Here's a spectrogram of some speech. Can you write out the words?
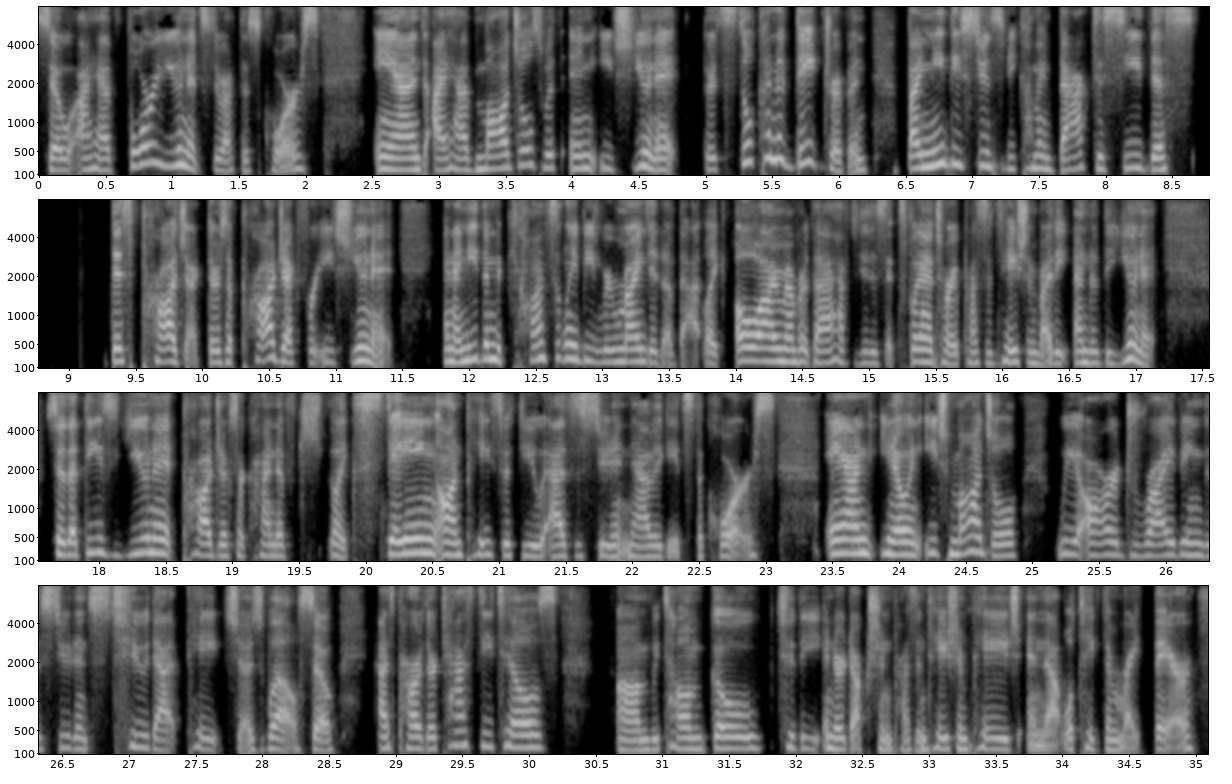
So I have four units throughout this course and I have modules within each unit. It's still kind of date driven, but I need these students to be coming back to see this this project. There's a project for each unit and I need them to constantly be reminded of that. Like, oh, I remember that I have to do this explanatory presentation by the end of the unit so that these unit projects are kind of like staying on pace with you as the student navigates the course. And, you know, in each module, we are driving the students to that page as well. So as part of their task details, um, we tell them go to the introduction presentation page and that will take them right there.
